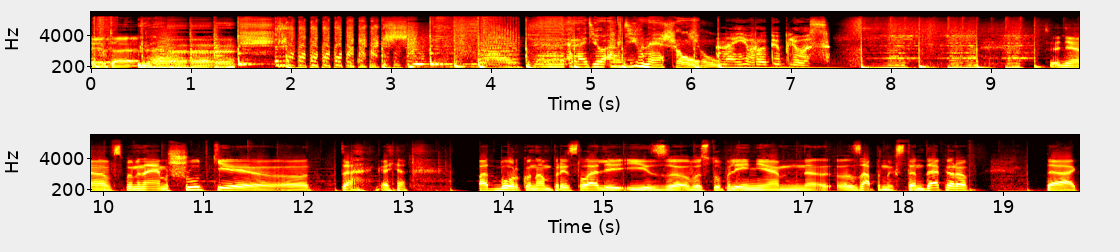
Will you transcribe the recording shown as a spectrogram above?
Это Радиоактивное шоу на Европе плюс. Сегодня вспоминаем шутки. Э, Так, а подборку нам прислали из выступления э, западных стендаперов. Так,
